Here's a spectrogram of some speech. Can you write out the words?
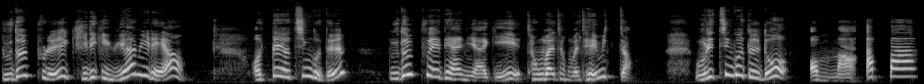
루돌프를 기리기 위함이래요. 어때요, 친구들? 루돌프에 대한 이야기 정말 정말 재밌죠? 우리 친구들도 엄마, 아빠,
